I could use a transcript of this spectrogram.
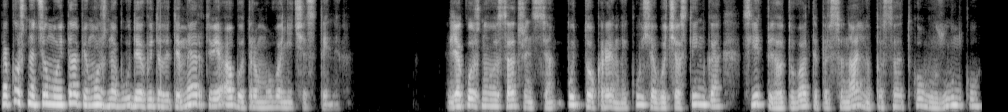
Також на цьому етапі можна буде видалити мертві або травмовані частини. Для кожного саджанця, будь то окремий кущ або частинка, слід підготувати персональну посадкову лунку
